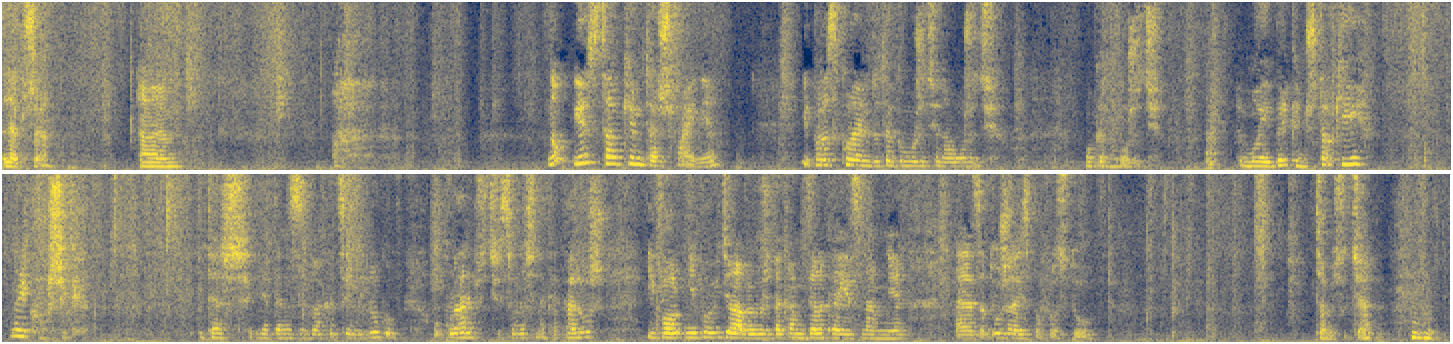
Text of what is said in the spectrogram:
lepsze. Em, no, jest całkiem też fajnie. I po raz kolejny do tego możecie nałożyć, mogę nałożyć moje Birkenstocki, no i koszyk. I też jeden z wakacyjnych looków, okulary przeciwsłoneczne, kapelusz. I nie powiedziałabym, że ta kamizelka jest na mnie e, za duża, jest po prostu... Co myślicie?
